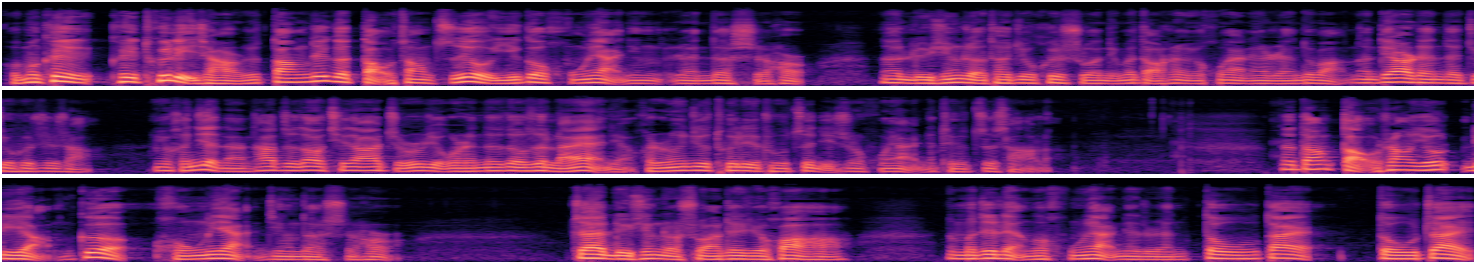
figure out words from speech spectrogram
我们可以可以推理一下，就当这个岛上只有一个红眼睛人的时候。那旅行者他就会说你们岛上有红眼睛人，对吧？那第二天他就会自杀，因为很简单，他知道其他九十九个人的都是蓝眼睛，很容易就推理出自己是红眼睛，他就自杀了。那当岛上有两个红眼睛的时候，在旅行者说完这句话哈，那么这两个红眼睛的人都在都在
